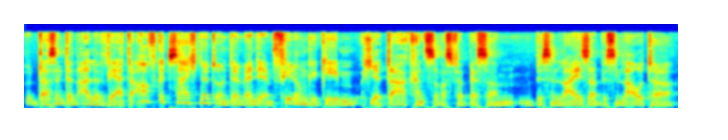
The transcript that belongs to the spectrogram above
da sind dann alle Werte aufgezeichnet und dann werden dir Empfehlungen gegeben, hier, da kannst du was verbessern, ein bisschen leiser, ein bisschen lauter,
